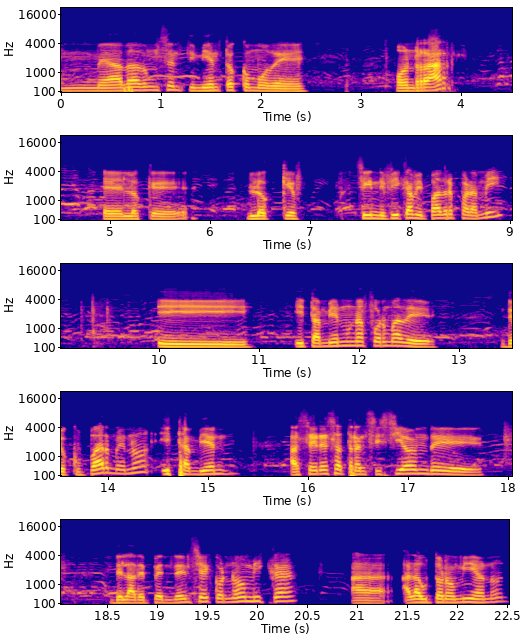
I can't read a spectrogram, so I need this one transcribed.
me ha dado un sentimiento como de honrar eh, lo que lo que significa mi padre para mí y, y también una forma de, de, ocuparme, ¿no? Y también hacer esa transición de, de la dependencia económica a, a la autonomía, ¿no?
